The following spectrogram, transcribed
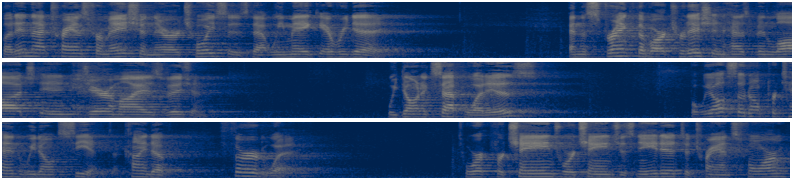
But in that transformation, there are choices that we make every day. And the strength of our tradition has been lodged in Jeremiah's vision. We don't accept what is, but we also don't pretend we don't see it. A kind of third way to work for change where change is needed, to transform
